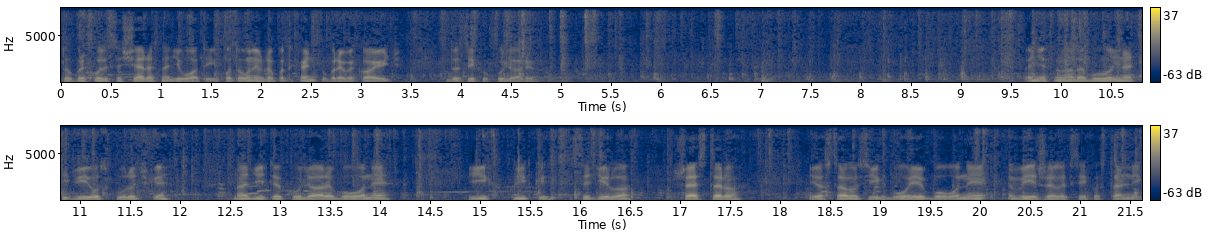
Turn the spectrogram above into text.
то приходиться ще раз надівати, і потім вони вже потихеньку привикають до цих окулярів. Звісно, треба було і на ці дві ось курочки надіти окуляри, бо вони їх в клітці сиділо шестеро і осталось їх двоє, бо вони вижили всіх остальних.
